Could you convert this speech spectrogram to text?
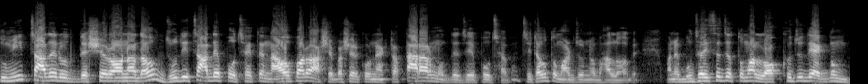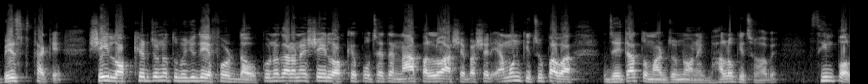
তুমি চাঁদের উদ্দেশ্যে রওনা দাও, যদি চাঁদে পৌঁছাইতে নাও পারো, আশেপাশের কোনো একটা তারার মধ্যে যে পৌঁছাবা, যেটাও তোমার জন্য ভালো হবে। মানে বুঝাইছে যে তোমার লক্ষ্য যদি একদম বেস্ট থাকে, সেই লক্ষ্যের জন্য তুমি যদি এফোর্ট দাও, কোনো কারণে সেই লক্ষ্যে পৌঁছাইতে না পারলেও আশেপাশের এমন কিছু পাবা, যেটা তোমার জন্য অনেক ভালো কিছু হবে। সিম্পল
